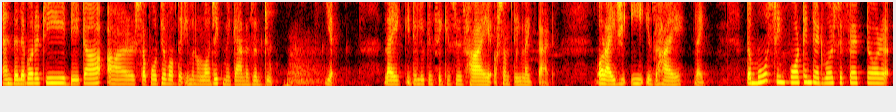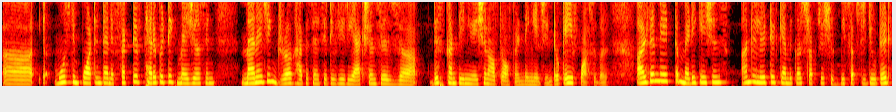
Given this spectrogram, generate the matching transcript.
And the laboratory data are supportive of the immunologic mechanism too. Yeah, like interleukin 6 is high or something like that or IgE is high like the most important adverse effect or uh, most important and effective therapeutic measures in managing drug hypersensitivity reactions is uh, discontinuation of the offending agent okay if possible. Alternate medications unrelated chemical structure should be substituted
